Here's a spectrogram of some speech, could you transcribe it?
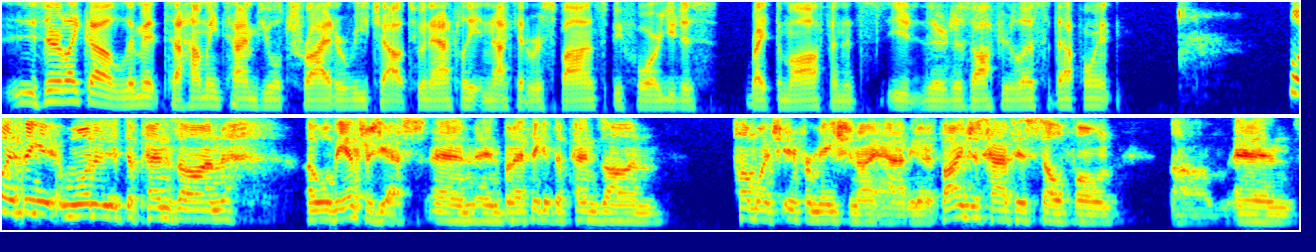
Is there like a limit to how many times you'll try to reach out to an athlete and not get a response before you just write them off and it's you, they're just off your list at that point? Well, I think it, one it depends on. Uh, well, the answer is yes, and and but I think it depends on how much information I have. You know, if I just have his cell phone, um, and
